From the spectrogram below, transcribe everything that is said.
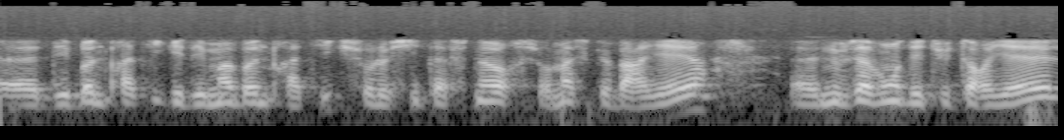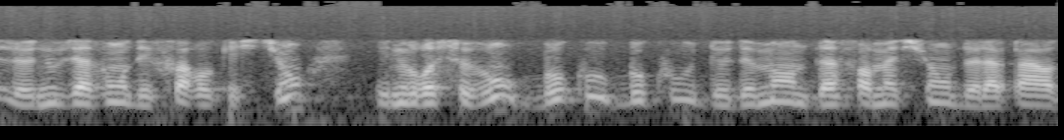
euh, des bonnes pratiques et des moins bonnes pratiques sur le site AFNOR sur masque barrière. Euh, nous avons des tutoriels, nous avons des foires aux questions et nous recevons beaucoup, beaucoup de demandes d'informations de la part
